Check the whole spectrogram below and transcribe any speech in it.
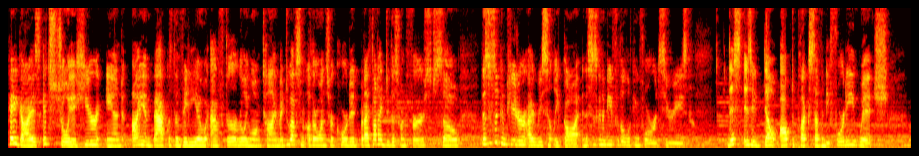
Hey guys, it's Julia here, and I am back with a video after a really long time. I do have some other ones recorded, but I thought I'd do this one first. So, this is a computer I recently got, and this is going to be for the Looking Forward series. This is a Dell Optiplex 7040, which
